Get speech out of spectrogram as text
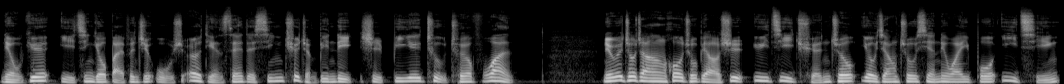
纽约已经有百分之五十二点三的新确诊病例是 BA.2.12.1。纽约州长霍楚表示，预计全州又将出现另外一波疫情，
